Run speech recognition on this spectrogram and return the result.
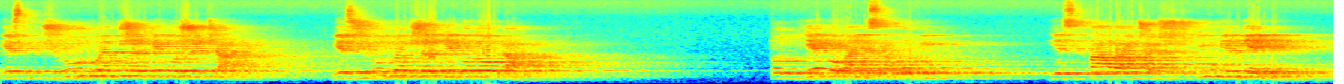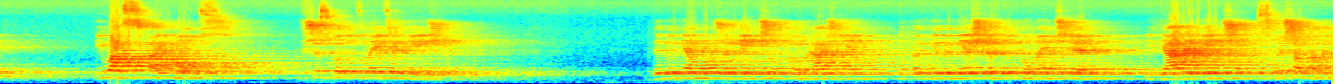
jest źródłem wszelkiego życia, jest źródłem wszelkiego dobra. To Jego majestatowi jest chwała i cześć, i uwielbienie, i łaska, i moc, wszystko to, co najcenniejsze. Gdybym miał może większą wyobraźnię, to pewnie bym jeszcze w tym momencie i wiarę większą usłyszał nawet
